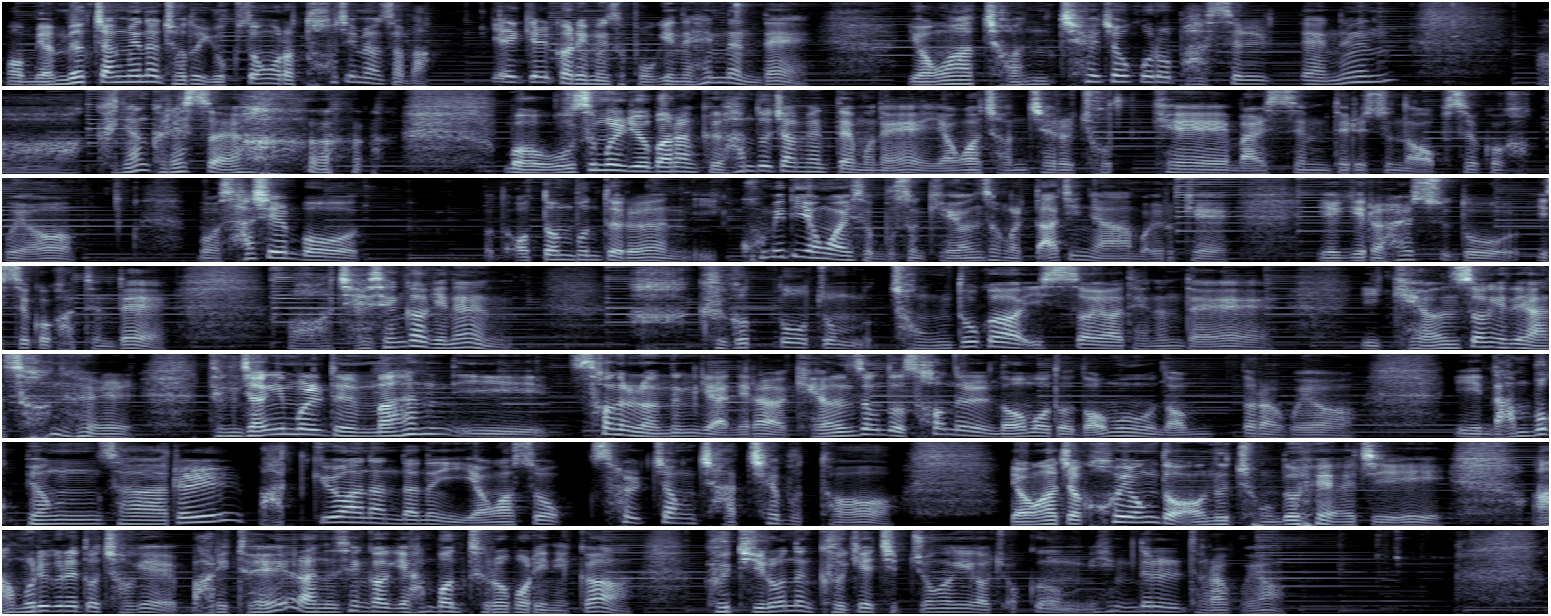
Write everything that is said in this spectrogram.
뭐 몇몇 장면은 저도 육성으로 터지면서 막 낄낄거리면서 보기는 했는데 영화 전체적으로 봤을 때는 어, 그냥 그랬어요. 뭐 웃음을 유발한 그 한두 장면 때문에 영화 전체를 좋게 말씀드릴 수는 없을 것 같고요. 뭐 사실 뭐 어떤 분들은 이 코미디 영화에서 무슨 개연성을 따지냐 뭐 이렇게 얘기를 할 수도 있을 것 같은데 어, 제 생각에는 하, 그것도 좀 정도가 있어야 되는데 이 개연성에 대한 선을 등장인물들만 이 선을 넘는 게 아니라 개연성도 선을 넘어도 너무 넘더라고요. 이 남북 병사를 맞교환한다는 이 영화 속 설정 자체부터 영화적 허용도 어느 정도여야지 아무리 그래도 저게 말이 돼? 라는 생각이 한번 들어버리니까 그 뒤로는 그게 집중하기가 조금 힘들더라고요.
